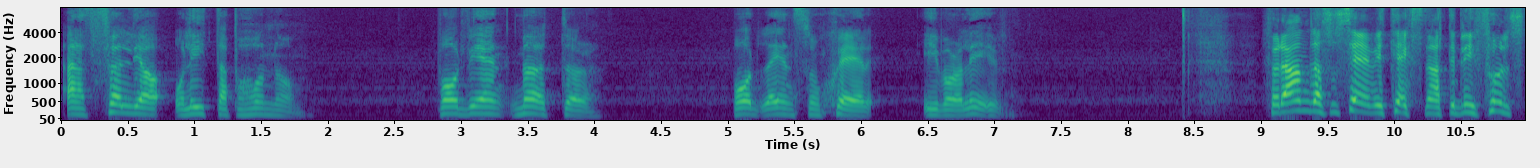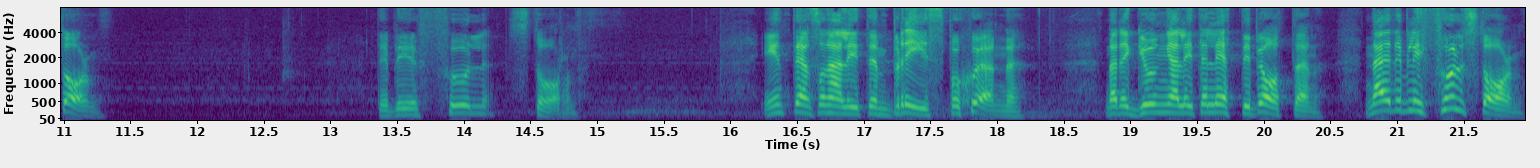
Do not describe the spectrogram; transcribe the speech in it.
är att följa och lita på honom. Vad vi än möter, vad det än som sker i våra liv. För det andra så ser vi i texten att det blir full storm. Det blir full storm. Inte en sån här liten bris på sjön när det gungar lite lätt i båten. Nej, det blir full storm.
